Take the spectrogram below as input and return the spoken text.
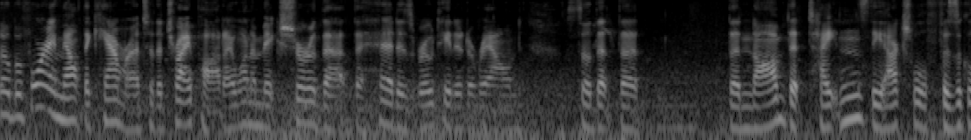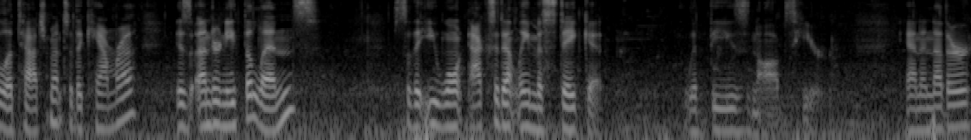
So before I mount the camera to the tripod, I want to make sure that the head is rotated around so that the the knob that tightens the actual physical attachment to the camera is underneath the lens so that you won't accidentally mistake it with these knobs here. And another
